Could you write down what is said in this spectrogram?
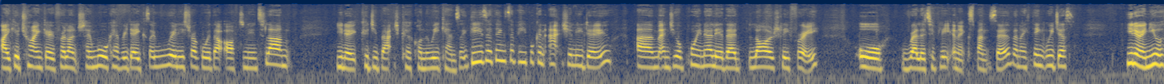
I could try and go for a lunchtime walk every day because I really struggle with that afternoon slump. You know, could you batch cook on the weekends? Like these are things that people can actually do. Um, and to your point earlier, they're largely free or relatively inexpensive. And I think we just you know, and you're,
